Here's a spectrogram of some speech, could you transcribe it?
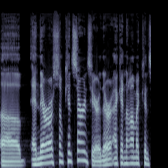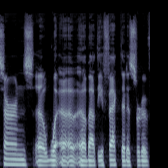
Uh, and there are some concerns here. There are economic concerns uh, w- uh, about the effect that a sort of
